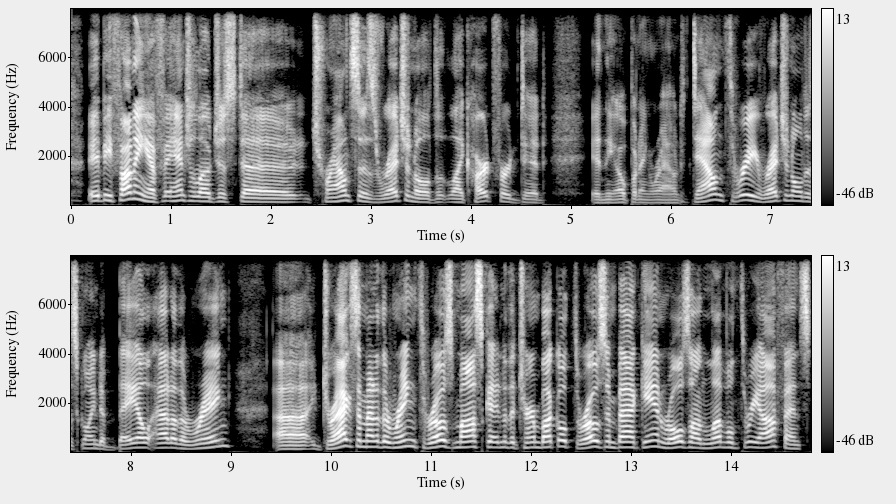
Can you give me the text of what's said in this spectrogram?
It'd be funny if Angelo just uh, trounces Reginald like Hartford did in the opening round. Down three, Reginald is going to bail out of the ring. Uh, drags him out of the ring, throws Mosca into the turnbuckle, throws him back in, rolls on level three offense.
